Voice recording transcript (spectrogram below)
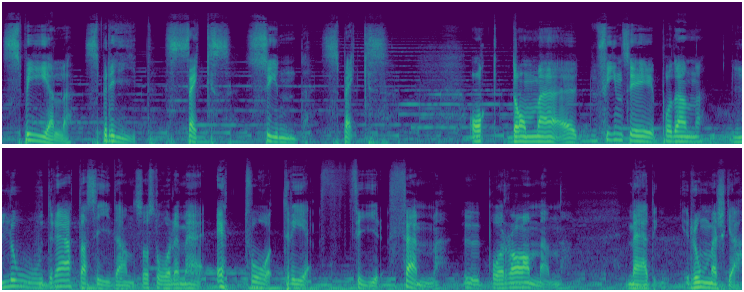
Spel, sprit, sex, synd, spex. Och de eh, finns i, på den lodräta sidan så står det med 1, 2, 3, 4, 5 på ramen med romerska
